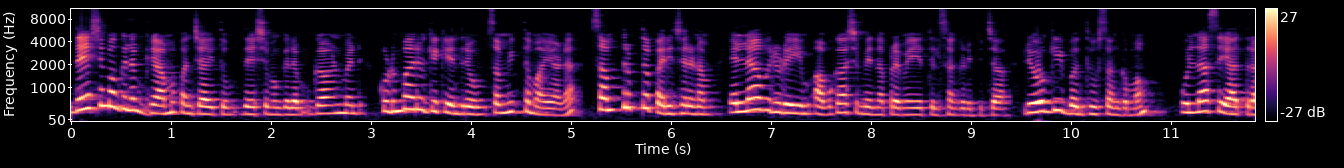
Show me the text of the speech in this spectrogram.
ദേശമംഗലം ഗ്രാമപഞ്ചായത്തും ദേശമംഗലം ഗവൺമെന്റ് കുടുംബാരോഗ്യ കേന്ദ്രവും സംയുക്തമായാണ് സംതൃപ്ത പരിചരണം എല്ലാവരുടെയും അവകാശം എന്ന പ്രമേയത്തിൽ സംഘടിപ്പിച്ച രോഗി ബന്ധു സംഗമം ഉല്ലാസയാത്ര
